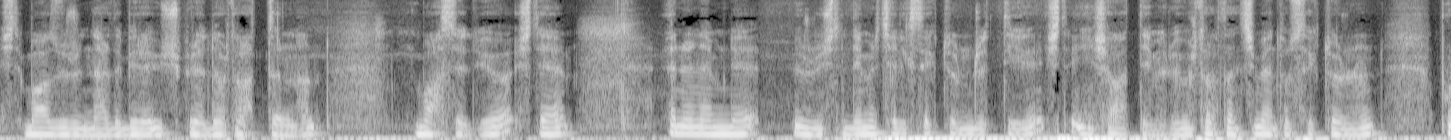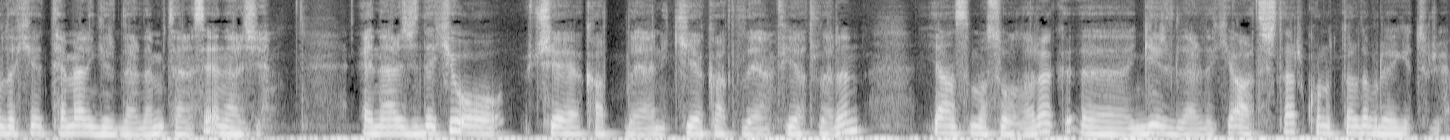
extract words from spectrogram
işte bazı ürünlerde 1'e 3, 1'e 4 arttığından bahsediyor. İşte en önemli ürün işte demir çelik sektörünün ürettiği işte inşaat demiri. Öbür taraftan çimento sektörünün buradaki temel girdilerden bir tanesi enerji. Enerjideki o üçe katlayan, ikiye katlayan fiyatların yansıması olarak e, girdilerdeki artışlar konutları da buraya getiriyor.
